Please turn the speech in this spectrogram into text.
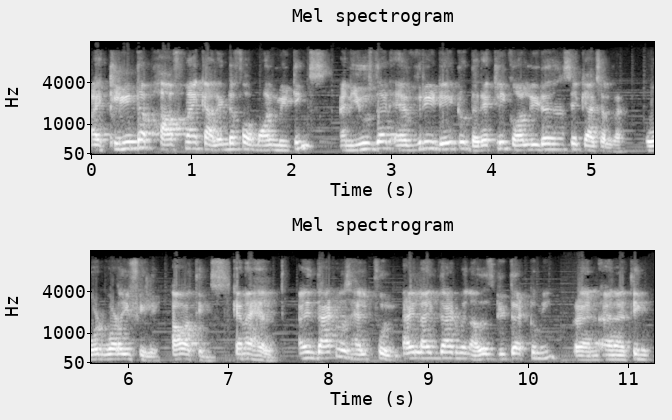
i cleaned up half my calendar for all meetings and used that every day to directly call leaders and say kya chal what, what are you feeling? How are things? Can i help? I think that was helpful. I like that when others did that to me. And, and i think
